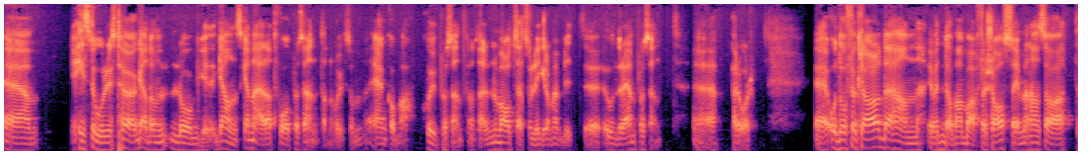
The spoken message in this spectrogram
eh, historiskt höga. De låg ganska nära 2 procent. De var liksom 1,7 procent. Normalt sett så ligger de en bit eh, under 1 procent eh, per år. Eh, och då förklarade han, jag vet inte om han bara försa sig, men han sa att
